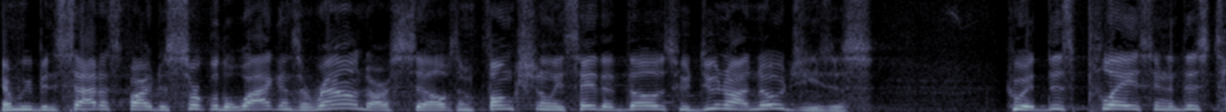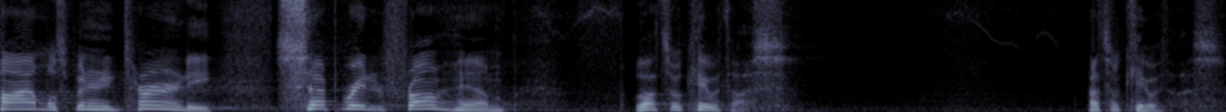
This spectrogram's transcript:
and we've been satisfied to circle the wagons around ourselves and functionally say that those who do not know Jesus, who at this place and at this time will spend an eternity separated from him, well, that's okay with us. That's okay with us.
